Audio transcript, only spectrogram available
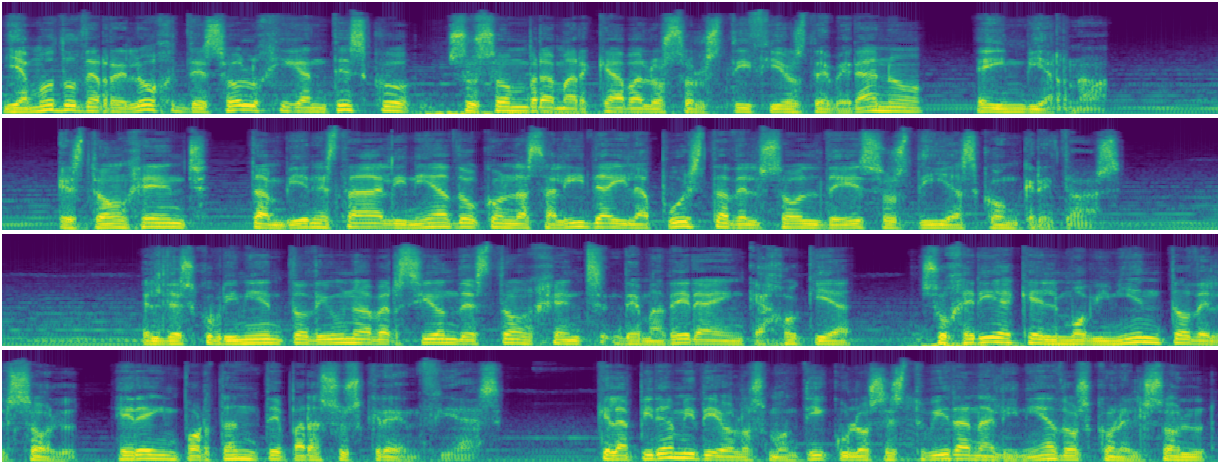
y a modo de reloj de sol gigantesco, su sombra marcaba los solsticios de verano e invierno. Stonehenge también está alineado con la salida y la puesta del sol de esos días concretos. El descubrimiento de una versión de Stonehenge de madera en Cahokia sugería que el movimiento del sol era importante para sus creencias. Que la pirámide o los montículos estuvieran alineados con el Sol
